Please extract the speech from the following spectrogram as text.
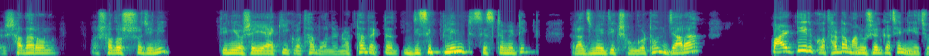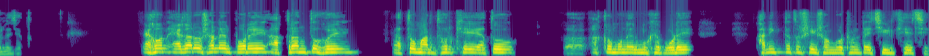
সাধারণ সদস্য যিনি, তিনিও সেই একই কথা বলেন। অর্থাৎ একটা ডিসিপ্লিনড সিস্টেমেটিক রাজনৈতিক সংগঠন যারা পার্টির কথাটা মানুষের কাছে নিয়ে চলে যেত। এখন এগারো সালের পরে আক্রান্ত হয়ে এত মারধর খেয়ে, এত আক্রমণের মুখে পড়ে, খানিকটা তো সেই সংগঠনটাই চিড় খেয়েছে।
